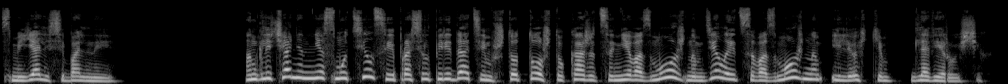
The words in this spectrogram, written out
Смеялись и больные. Англичанин не смутился и просил передать им, что то, что кажется невозможным, делается возможным и легким для верующих.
